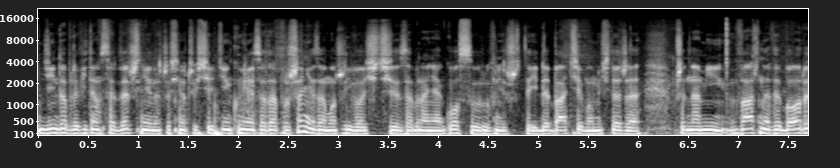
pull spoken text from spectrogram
Dzień dobry, witam serdecznie. Jednocześnie oczywiście dziękuję za zaproszenie, za możliwość zabrania głosu również w tej debacie, bo myślę, że przed nami ważne wybory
